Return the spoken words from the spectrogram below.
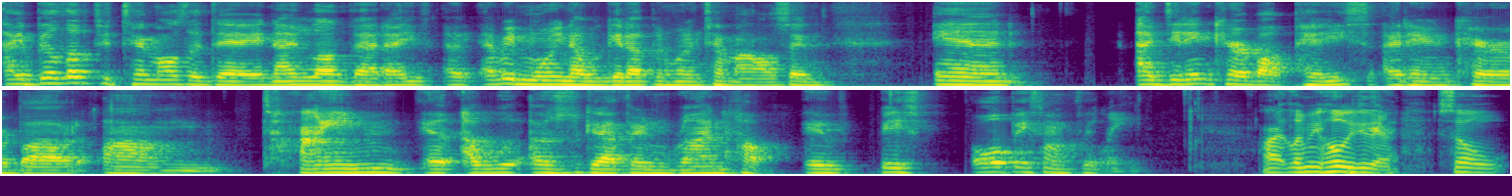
I build up to 10 miles a day, and I love that. I, I every morning I would get up and run 10 miles, and and I didn't care about pace. I didn't care about um time. I, would, I was just get out there and run. How it based all based on feeling. All right, let me hold you there. So,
